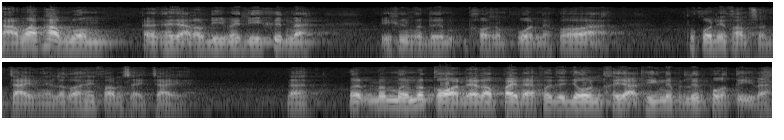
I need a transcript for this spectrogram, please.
ถามว่าภาพรวมการขยะเราดีไม่ดีขึ้นนะดีขึ้นกว่าเดิมพอสมควรนะเพราะว่าทุกคนให้ความสนใจไงแล้วก็ให้ความใส่ใจนะมือนเหมือนเมื่อก่อนเนี่ยเราไปไหนคนจะโยนขยะทิ้งเนี่ยเป็นเรื่องปกตินะ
